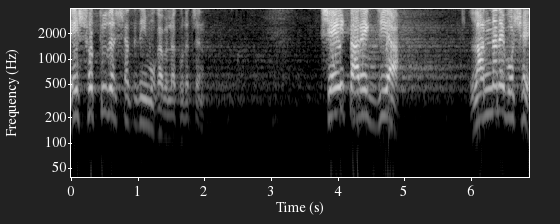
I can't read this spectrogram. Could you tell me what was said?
এই শত্রুদের সাথে তিনি মোকাবেলা করেছেন। সেই তারেক জিয়া লন্ডনে বসে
